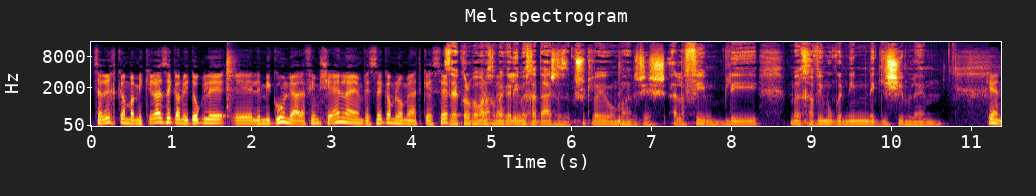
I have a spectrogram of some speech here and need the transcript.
צריך גם במקרה הזה גם לדאוג ל, אה, למיגון לאלפים שאין להם, וזה גם לא מעט כסף. זה כל פעם אנחנו מגלים מחדש, זה פשוט לא יאומן, שיש אלפים בלי מרחבים מוגנים נגישים להם. כן,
